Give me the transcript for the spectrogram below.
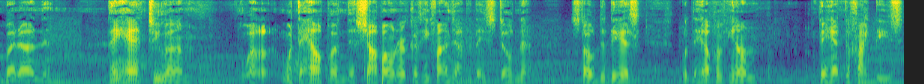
but uh, they had to, um, well, with the help of the shop owner, because he finds out that they stole the stole the disc with the help of him, they had to fight these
